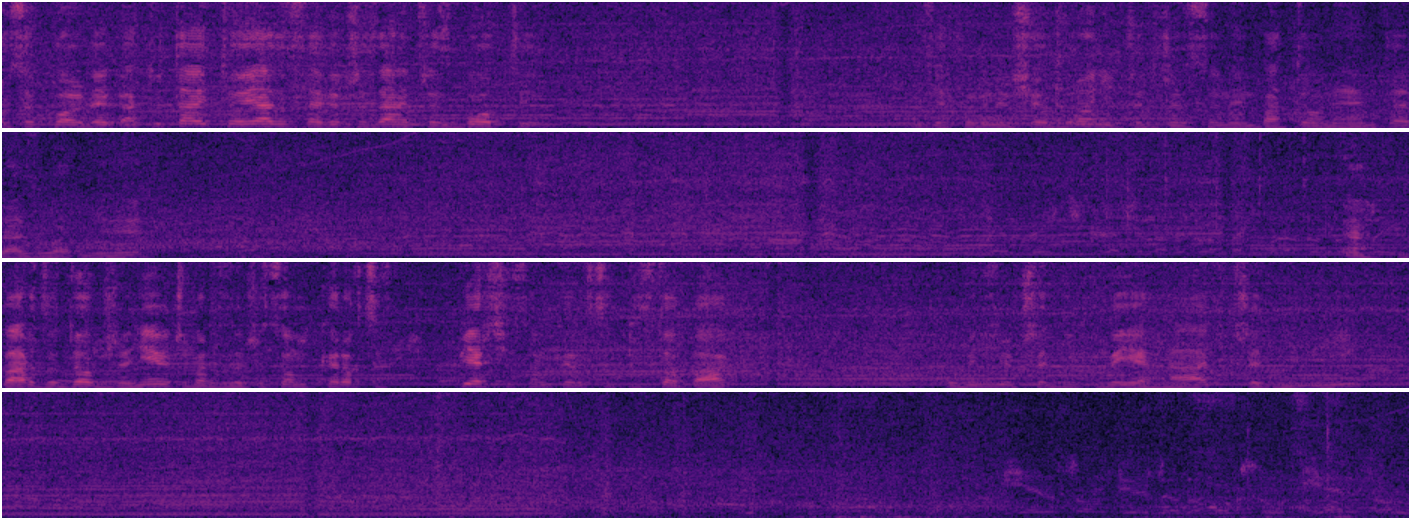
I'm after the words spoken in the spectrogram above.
o cokolwiek, a tutaj to ja zostałem wyprzedzany przez boty. Chociaż powinienem się obronić przed Johnsonem batonem, teraz ładnie. Ech, bardzo dobrze, nie wiem czy bardzo dobrze. Są kierowcy pierwsi, są kierowcy w pit-stopach. Powinniśmy przed nich wyjechać, przed nimi. Jenson wjeżdża do boksu. Jenson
